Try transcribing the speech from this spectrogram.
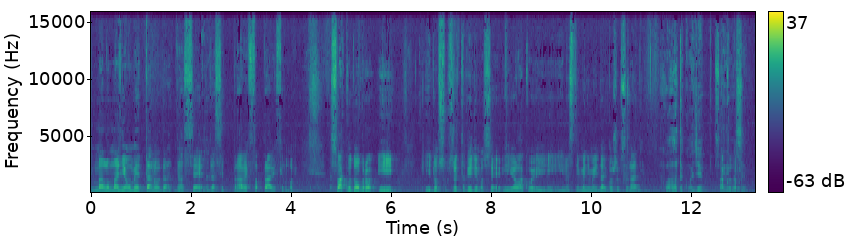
malo manje ometano da, da, se, da. da se prave pravi filmovi. Svako dobro i i do susreta vidimo se i ovako i, i, i na snimanjima i daj Bože u saradnji. Hvala takođe. Svako Vidimo dobro. Se.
